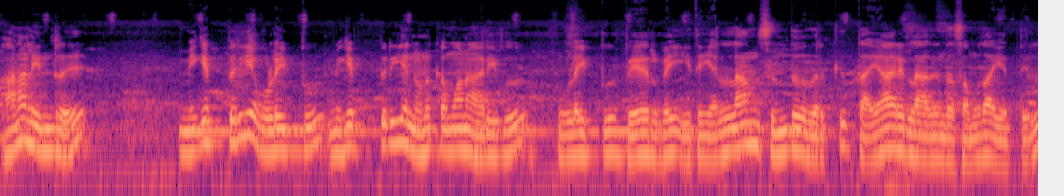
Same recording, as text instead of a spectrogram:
ஆனால் இன்று மிகப்பெரிய உழைப்பு மிகப்பெரிய நுணுக்கமான அறிவு உழைப்பு வேர்வை இதையெல்லாம் சிந்துவதற்கு தயாரில்லாத இந்த சமுதாயத்தில்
